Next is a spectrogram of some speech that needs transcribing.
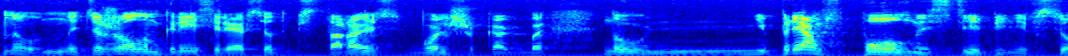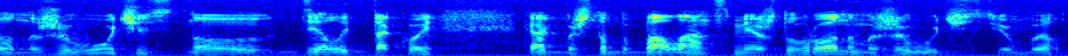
Ну, на тяжелом крейсере я все-таки стараюсь больше как бы, ну, не прям в полной степени все на живучесть, но делать такой, как бы, чтобы баланс между уроном и живучестью был.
